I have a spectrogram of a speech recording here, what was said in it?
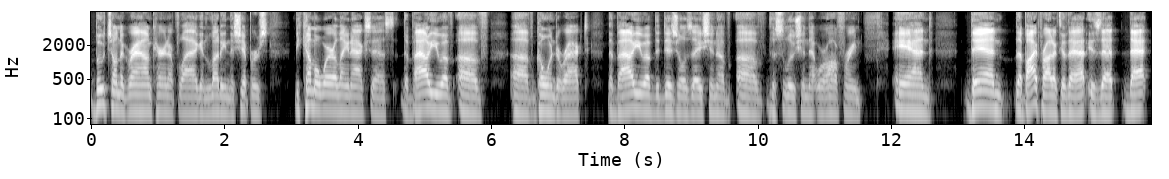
boots on the ground, carrying our flag and letting the shippers become aware of LaneAxis, the value of of of going direct, the value of the digitalization of of the solution that we're offering and then the byproduct of that is that that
